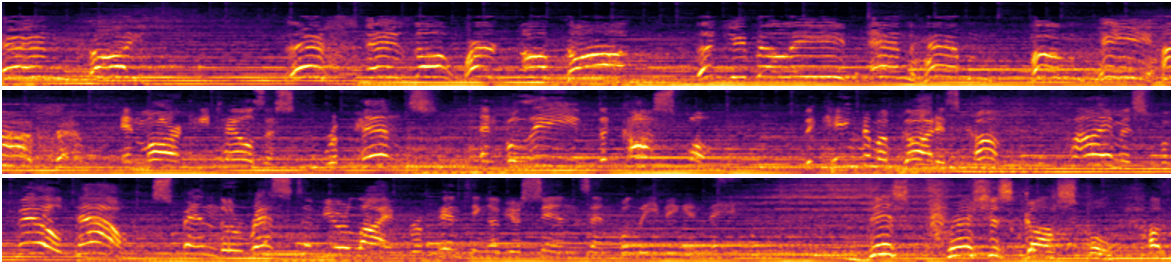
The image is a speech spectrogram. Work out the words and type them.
in Christ. This is the work of God, that ye believe in him whom he has sent. In Mark, he tells us, repent and believe the gospel. The kingdom of God is come. Time is fulfilled. Now, spend the rest of your life repenting of your sins and believing in me. This precious gospel of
